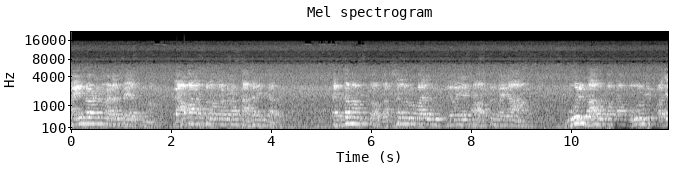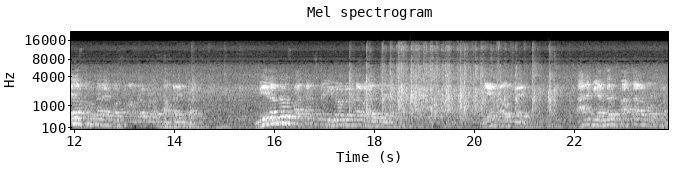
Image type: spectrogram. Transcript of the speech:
మెయిన్ రోడ్డును వెడల్పు చేస్తున్నాం వ్యాపారస్తులందరూ కూడా సహకరించారు. పెద్ద మనసుతో లక్షల రూపాయలు విలువ చేసే ఆస్తుల పైన ఊరి బాగు ఊరి ప్రజల సౌకర్యం కోసం అందరూ కూడా సహకరించారు. మీరందరూ సహకరిస్తే ఈ రోడ్డు కూడా వెడల్పు చేస్తారు ఏం డౌట్ కానీ మీ అందరి సహకారం అవసరం.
